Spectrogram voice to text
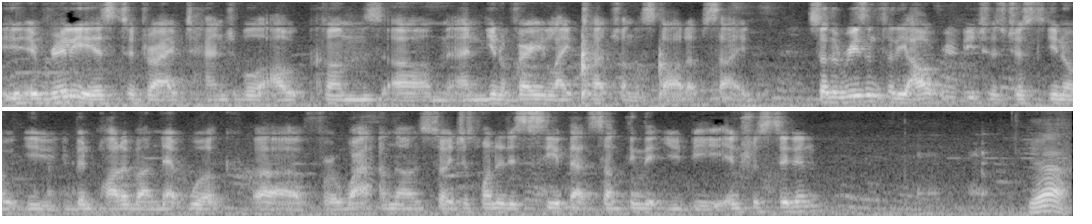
it, really is to drive tangible outcomes um, and you know very light touch on the startup side. So the reason for the outreach is just you know you, have been part of our network uh, for a while now, so I just wanted to see if that's something that you'd be interested in. Yeah,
